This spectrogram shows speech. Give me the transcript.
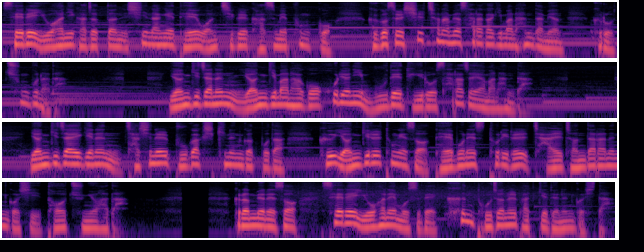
세례 요한이 가졌던 신앙의 대원칙을 가슴에 품고 그것을 실천하며 살아가기만 한다면 그로 충분하다. 연기자는 연기만 하고 홀연히 무대 뒤로 사라져야만 한다. 연기자에게는 자신을 부각시키는 것보다 그 연기를 통해서 대본의 스토리를 잘 전달하는 것이 더 중요하다. 그런 면에서 세례 요한의 모습에 큰 도전을 받게 되는 것이다.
